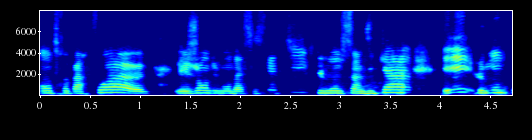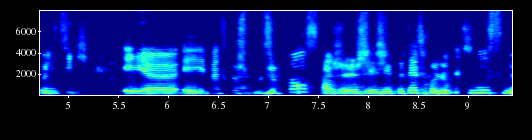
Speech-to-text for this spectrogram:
entre parfois les gens du monde associatif, du monde syndical et le monde politique. Et, euh, et parce que je, pense, j'ai peut-être l'optimisme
